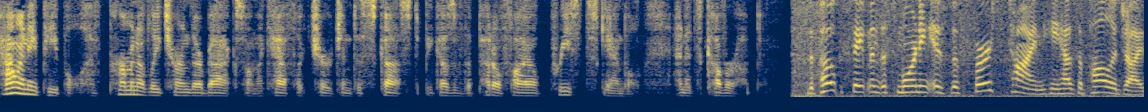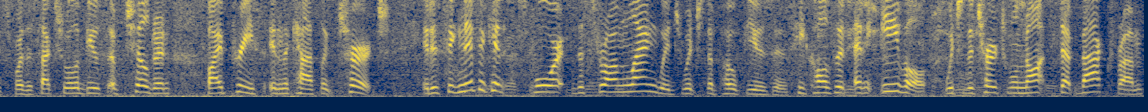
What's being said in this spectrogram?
How many people have permanently turned their backs on the Catholic Church in disgust because of the pedophile priest scandal and its cover up? The Pope's statement this morning is the first time he has apologized for the sexual abuse of children by priests in the Catholic Church. It is significant for the strong language which the Pope uses. He calls it an evil which the Church will not step back from,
